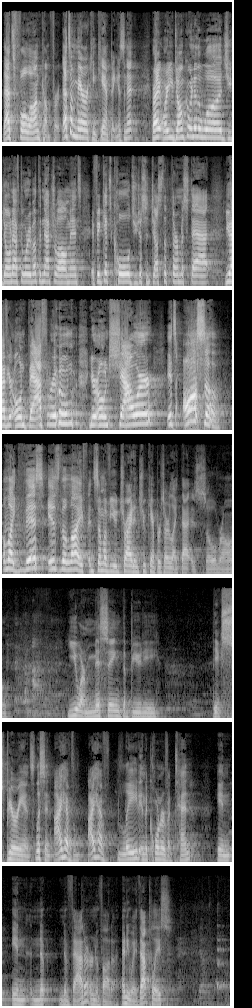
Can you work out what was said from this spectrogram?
That's full on comfort. That's American camping, isn't it? Right? Where you don't go into the woods, you don't have to worry about the natural elements. If it gets cold, you just adjust the thermostat. You have your own bathroom, your own shower. It's awesome. I'm like, this is the life. And some of you tried and true campers are like, that is so wrong. You are missing the beauty, the experience. Listen, I have, I have laid in the corner of a tent in, in Nevada or Nevada. Anyway, that place,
